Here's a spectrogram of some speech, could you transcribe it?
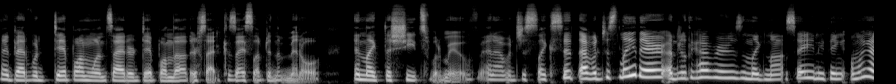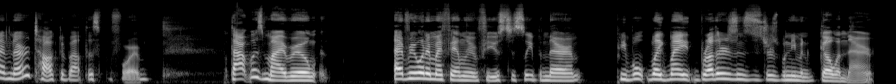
My bed would dip on one side or dip on the other side because I slept in the middle and like the sheets would move. And i would just like sit i would just lay there under the covers and like not say anything. Oh my god i've never talked about this before. That was my room. Everyone in my family refused to sleep in there. People like my brothers and sisters wouldn't even go in there.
